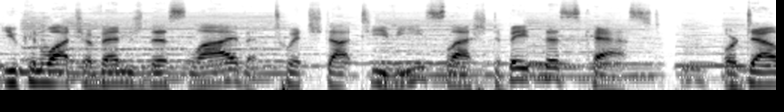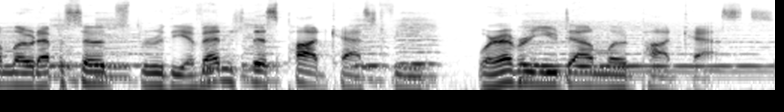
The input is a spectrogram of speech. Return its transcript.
You can watch Avenge This live at twitch.tv slash debatethiscast or download episodes through the Avenge This podcast feed wherever you download podcasts.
